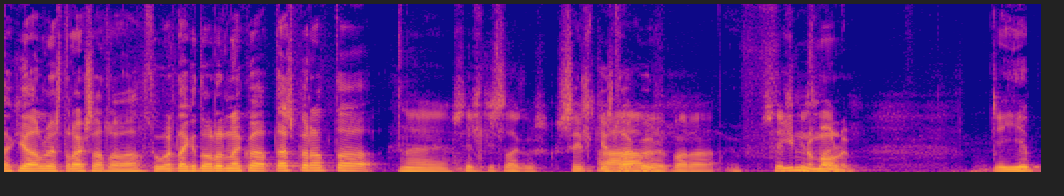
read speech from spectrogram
ekki alveg strax allavega. Þú ert ekkert orðin eitthvað desperata nei, silkislagur silkislagur silkislagur. málum. Ég,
